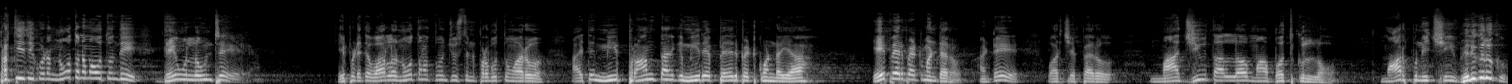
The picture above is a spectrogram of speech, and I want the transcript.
ప్రతిదీ కూడా నూతనమవుతుంది. దేవుల్లో ఉంటే. ఎప్పుడైతే వారిలో నూతనత్వం చూస్తున్న ప్రభుత్వం వారు అయితే మీ ప్రాంతానికి మీరే పేరు పెట్టుకోండి అయ్యా. ఏ పేరు పెట్టమంటారు? అంటే వారు చెప్పారు మా జీవితాల్లో మా బతుకుల్లో మార్పునిచ్చి వెలుగులకు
